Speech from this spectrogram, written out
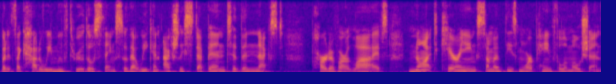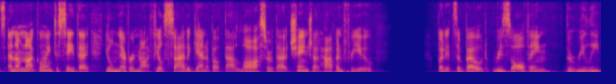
But it's like, how do we move through those things so that we can actually step into the next part of our lives, not carrying some of these more painful emotions. And I'm not going to say that you'll never not feel sad again about that loss or that change that happened for you, but it's about resolving the really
